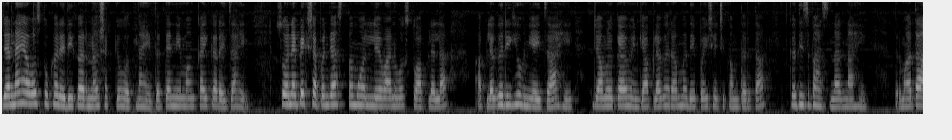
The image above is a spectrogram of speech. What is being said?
ज्यांना ह्या वस्तू खरेदी करणं शक्य होत नाही तर त्यांनी मग काय करायचं आहे? सोन्यापेक्षा पण जास्त मौल्यवान वस्तू आपल्याला आपल्या घरी घेऊन यायचं आहे. ज्यामुळे काय होईल की आपल्या घरामध्ये पैशाची कमतरता कधीच भासणार नाही. तर मग आता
